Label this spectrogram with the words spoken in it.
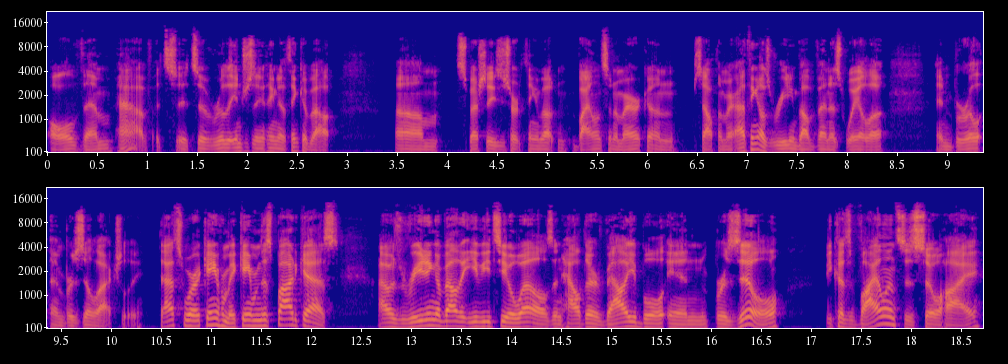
all of them have. It's it's a really interesting thing to think about, um, especially as you start thinking about violence in America and South America. I think I was reading about Venezuela and Brazil, and Brazil actually. That's where it came from. It came from this podcast. I was reading about the EVTOLs and how they're valuable in Brazil because violence is so high,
